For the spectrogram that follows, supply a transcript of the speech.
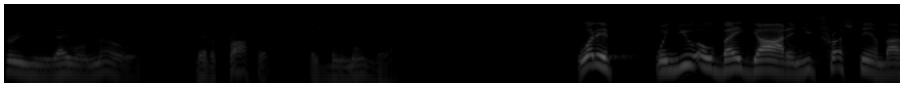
through you, they will know that a prophet has been among them. What if when you obey God and you trust Him by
